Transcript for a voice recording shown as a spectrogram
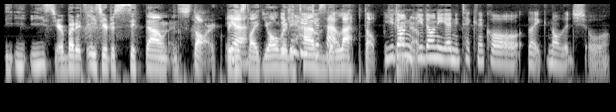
e- easier. But it's easier to sit down and start because Yeah. like you already it have the laptop. You don't. of. You don't need any technical like knowledge or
